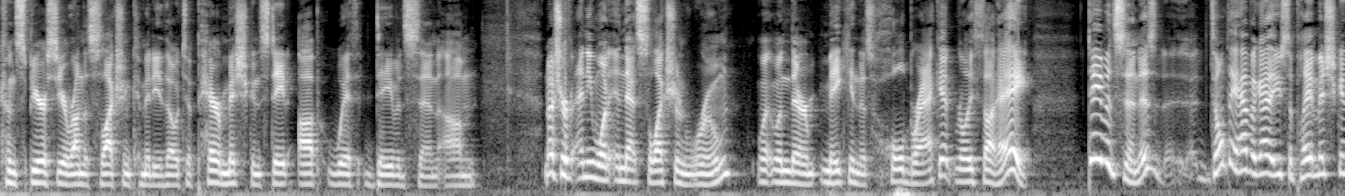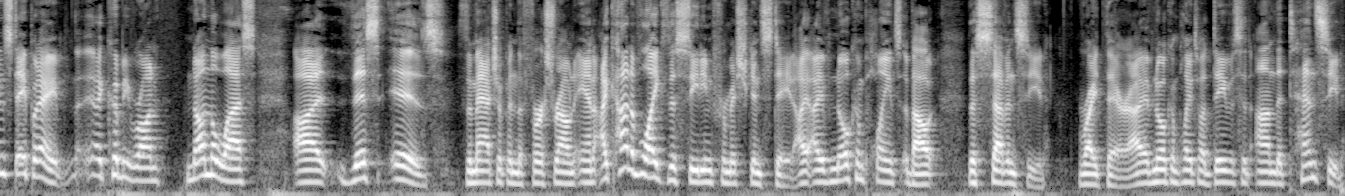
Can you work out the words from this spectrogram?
conspiracy around the selection committee though to pair Michigan State up with Davidson. Um, I'm not sure if anyone in that selection room when, when they're making this whole bracket really thought, hey. Davidson is don't they have a guy that used to play at Michigan State? But hey, I could be wrong. Nonetheless, uh, this is the matchup in the first round, and I kind of like the seeding for Michigan State. I, I have no complaints about the seven seed right there. I have no complaints about Davidson on the ten seed.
